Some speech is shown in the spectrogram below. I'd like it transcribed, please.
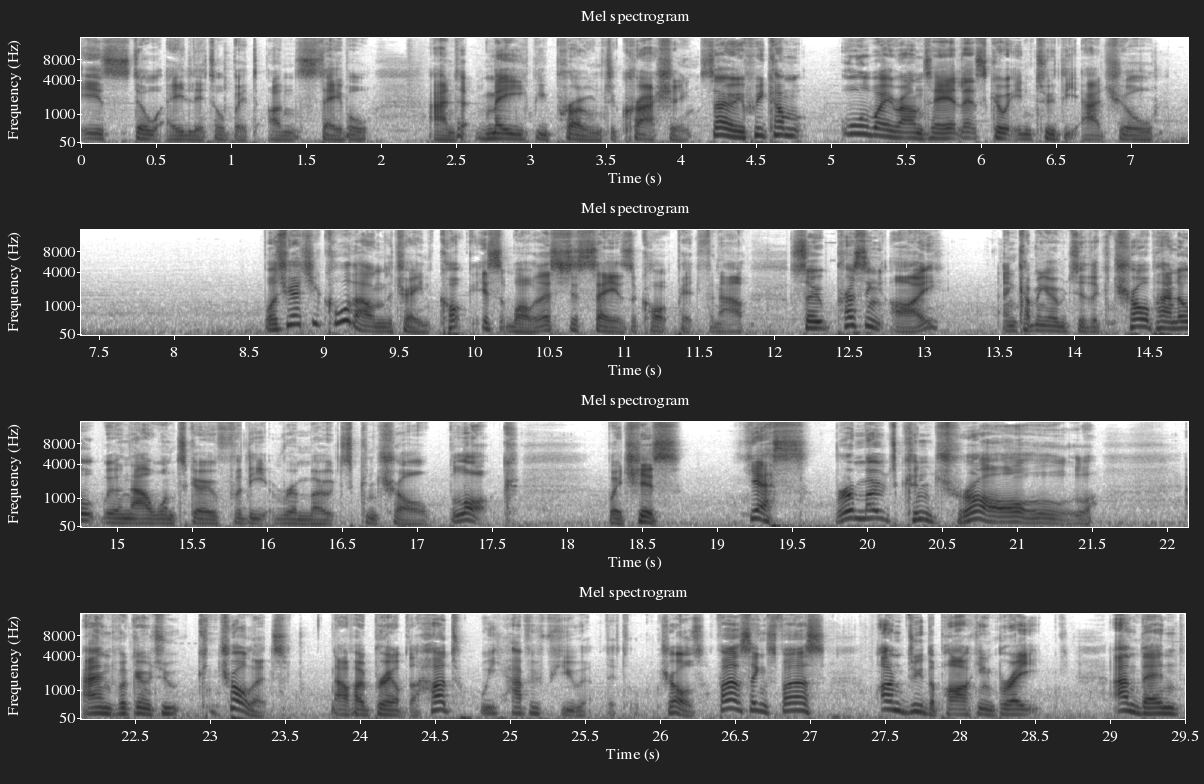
is still a little bit unstable and may be prone to crashing. So if we come all the way around here. Let's go into the actual... What do you actually call that on the train? Cock is well, let's just say it's a cockpit for now. So pressing I and coming over to the control panel, we'll now want to go for the remote control block, which is, yes, remote control. And we're going to control it. Now if I bring up the HUD, we have a few little controls. First things first, undo the parking brake and then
